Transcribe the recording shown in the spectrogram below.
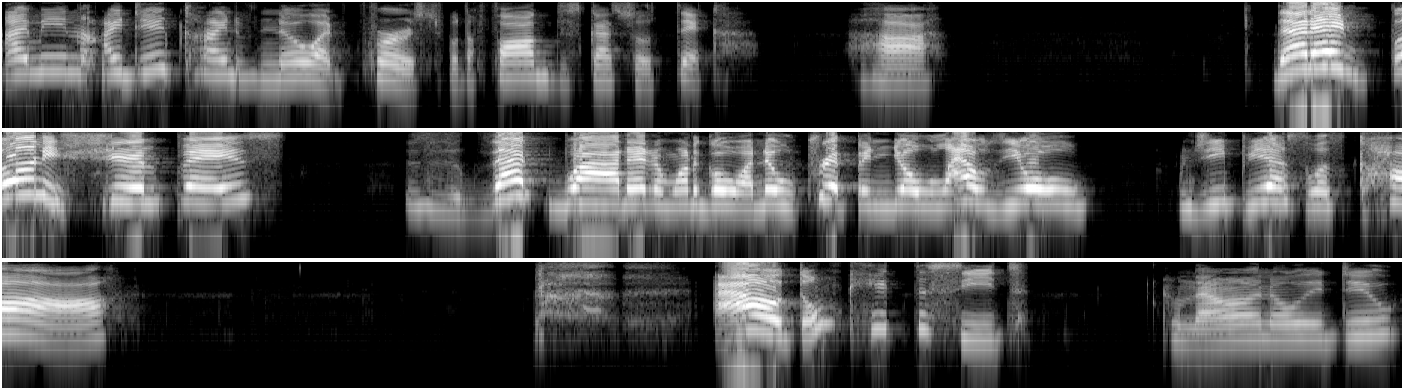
I mean, I did kind of know at first, but the fog just got so thick. Haha. That ain't funny, shrimp face. This is exactly why I didn't want to go on no trip in your lousy old GPS-less car. Ow, don't kick the seat. Well, now I know what to do.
